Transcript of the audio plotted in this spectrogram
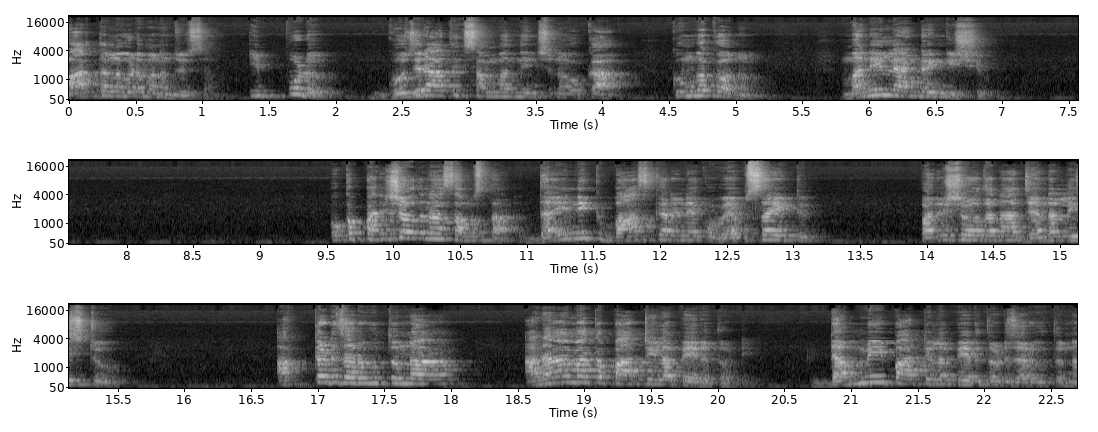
వార్తలను కూడా మనం చూసాం ఇప్పుడు గుజరాత్కి సంబంధించిన ఒక కుంభకోణం మనీ లాండరింగ్ ఇష్యూ. ఒక పరిశోధనా సంస్థ దైనిక్ భాస్కర్ అనే ఒక వెబ్సైట్ పరిశోధన జర్నలిస్టు అక్కడ జరుగుతున్న అనామక పార్టీల పేరుతోటి డమ్మీ పార్టీల పేరుతోటి జరుగుతున్న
